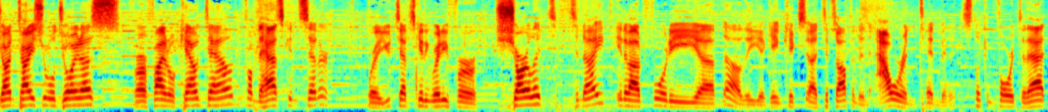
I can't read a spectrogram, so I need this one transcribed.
John Teicher will join us for our final countdown from the Haskins Center, where UTEP's getting ready for Charlotte tonight in about 40. Uh, no, the uh, game kicks uh, tips off in an hour and 10 minutes. Looking forward to that.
